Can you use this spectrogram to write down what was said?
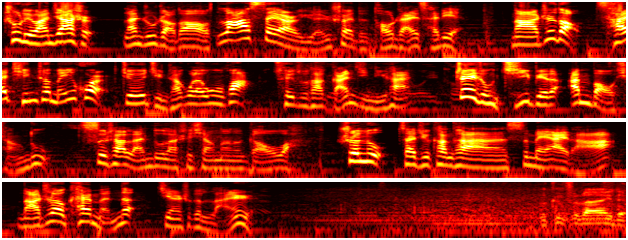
处理完家事，男主找到拉塞尔元帅的豪宅踩点，哪知道才停车没一会儿，就有警察过来问话，催促他赶紧离开。这种级别的安保强度，刺杀难度那是相当的高啊！顺路再去看看四妹艾达，哪知道开门的竟然是个男人。Looking for Ada.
